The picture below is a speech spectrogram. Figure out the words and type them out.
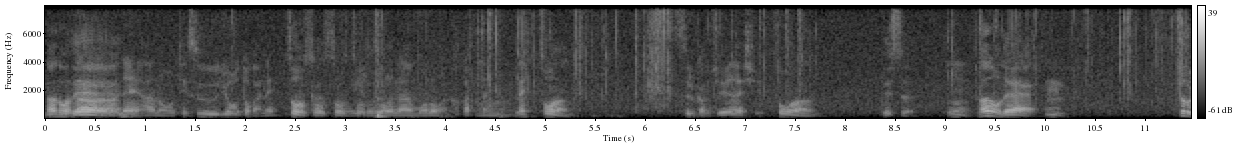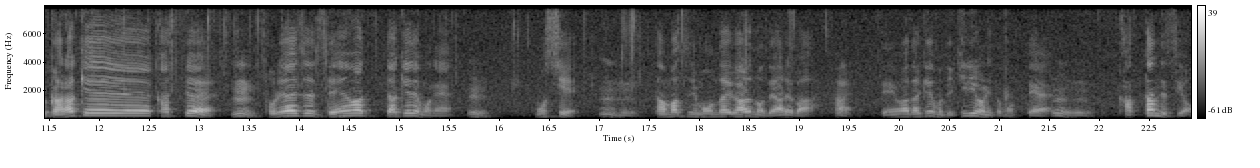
なのでまたねあの手数料とかね。そうそうそうそう。なんかいろいろなものがかかったりとかね、そうなんです。するかもしれないし。そうなんです。うなのでん。ちょっとガラケー買ってうん。うんとりあえず電話だけでもねうん。もしうんうん。端末に問題があるのであればはい。電話だけでもできるようにと思ってうんうん。買ったんですよ。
